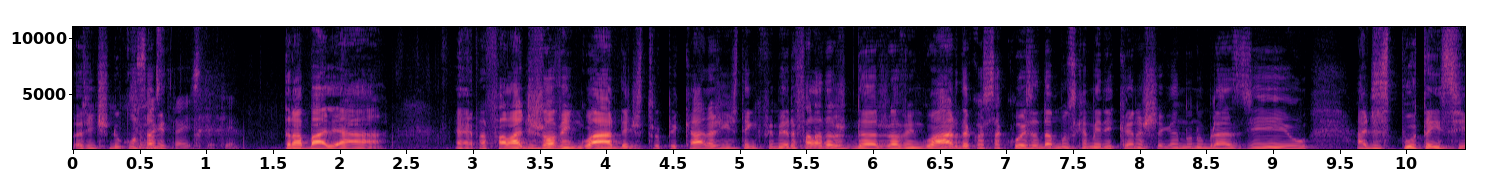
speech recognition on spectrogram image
a gente não consegue trabalhar... É, para falar de Jovem Guarda, de Tropicália, a gente tem que primeiro falar da, da, Jovem Guarda com essa coisa da música americana chegando no Brasil, a disputa em si,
